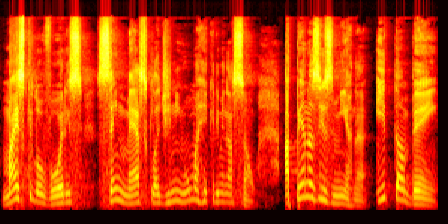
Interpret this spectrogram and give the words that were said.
mais que louvores sem mescla de nenhuma recriminação. Apenas Esmirna e também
